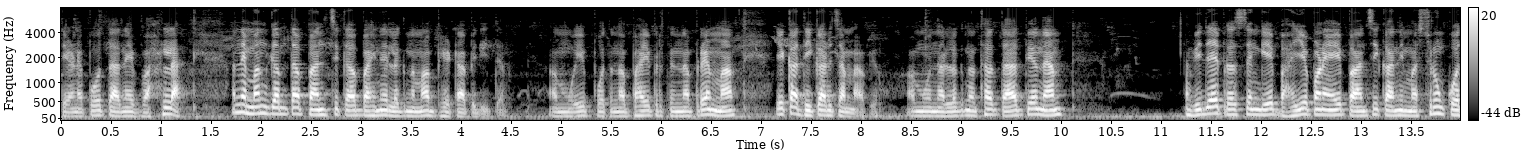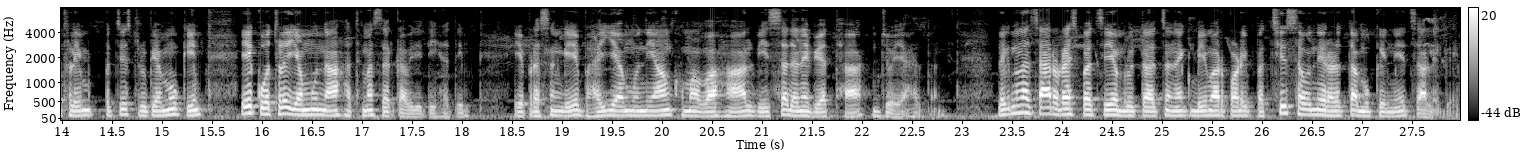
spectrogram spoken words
તેણે પોતાને વહાલા અને મનગમતા પાંચિકા ભાઈને લગ્નમાં ભેટ આપી દીધા. અમુએ પોતાના ભાઈ પ્રત્યેના પ્રેમમાં એકાધિકાર જમાવ્યો અમુના લગ્ન થતાં તેના વિદાય પ્રસંગે ભાઈએ પણ એ પાંચિકાની મશરૂમ કોથળી પચીસ રૂપિયા મૂકી એ કોથળી યમુના હાથમાં સરકાવી દીધી હતી. એ પ્રસંગે ભાઈએ અમુની આંખોમાં વહાલ, વિષાદ અને વ્યથા જોયા હતા. લગ્નના ચાર વર્ષ પછી અમૃતા અચાનક બીમાર પડી પછી સૌને રડતા મૂકીને ચાલી ગઈ.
